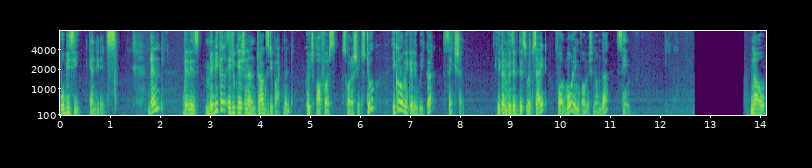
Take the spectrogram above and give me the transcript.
OBC candidates. Then there is Medical Education and Drugs Department, which offers scholarships to economically weaker section. You can visit this website for more information on the same. Now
